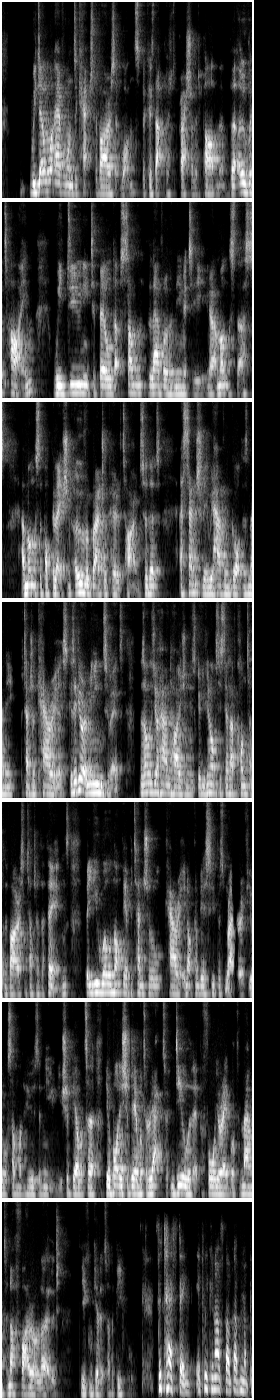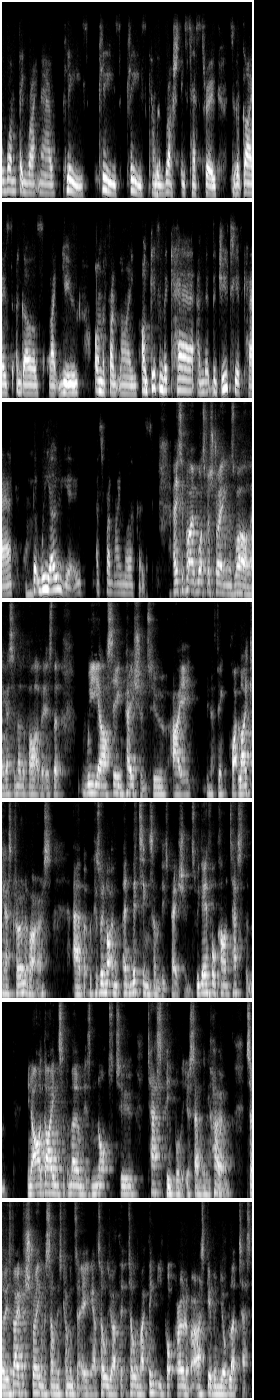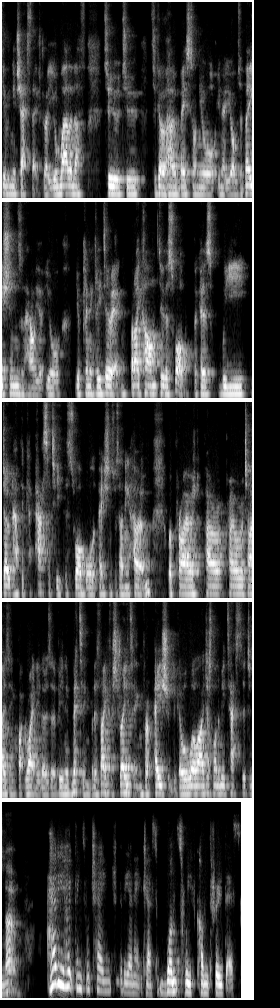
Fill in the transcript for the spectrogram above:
We don't want everyone to catch the virus at once because that puts pressure on the department. But over time, we do need to build up some level of immunity, you know, amongst us, amongst the population over a gradual period of time, so that essentially we haven't got as many potential carriers. Because if you're immune to it, as long as your hand hygiene is good, you can obviously still have contact with the virus and touch other things, but you will not be a potential carrier. You're not going to be a super spreader if you're someone who is immune. You should be able to, your body should be able to react to it and deal with it before you're able to mount enough viral load that you can give it to other people. So, testing, if we can ask our government for one thing right now, please, please, please, can we rush these tests through so that guys and girls like you on the front line are given the care and the, the duty of care mm. that we owe you as frontline workers. And it's what's frustrating as well, and I guess another part of it is that we are seeing patients who I you know think quite likely has coronavirus, uh, but because we're not admitting some of these patients, we therefore can't test them you know, our guidance at the moment is not to test people that you're sending home. So it's very frustrating for someone who's coming to A&E. I've told you, I, th- I told them, I think you've got coronavirus, given your blood test, given your chest X-ray, you're well enough to to to go home based on your you know your observations and how you're you're, you're clinically doing. But I can't do the swab because we don't have the capacity to swab all the patients we're sending home. We're prior, prior, prioritizing quite rightly those that have been admitting, but it's very frustrating for a patient to go, oh, well, I just want to be tested to know. How do you hope things will change for the NHS once we've come through this?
